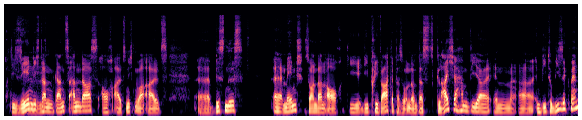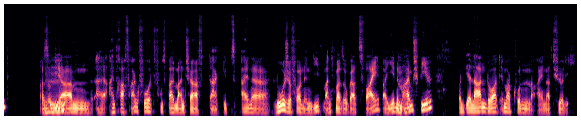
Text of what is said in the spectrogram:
Und die sehen mhm. dich dann ganz anders, auch als nicht nur als äh, Business äh, Mensch, sondern auch die, die private Person. Und das Gleiche haben wir im, äh, im B2B-Segment. Also mhm. wir haben äh, Eintracht Frankfurt, Fußballmannschaft, da gibt's eine Loge von Indeed, manchmal sogar zwei bei jedem mhm. Heimspiel. Und wir laden dort immer Kunden ein, natürlich.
